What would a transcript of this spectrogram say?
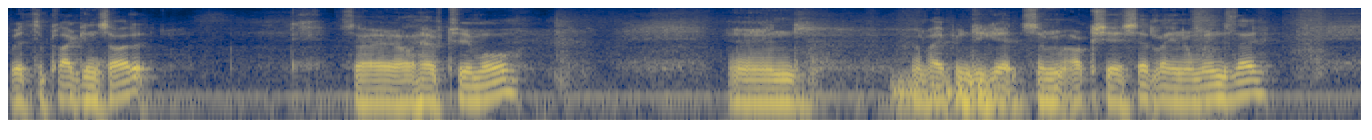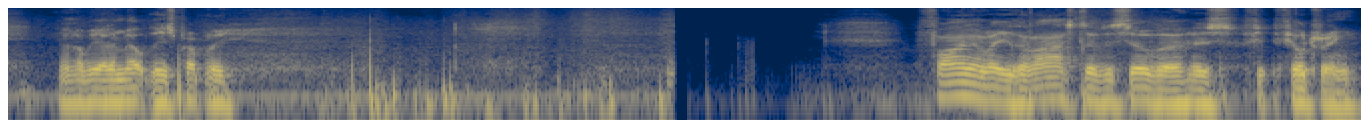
with the plug inside it. So I'll have two more and I'm hoping to get some oxyacetylene on Wednesday and I'll be able to melt these properly. Finally, the last of the silver is filtering.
